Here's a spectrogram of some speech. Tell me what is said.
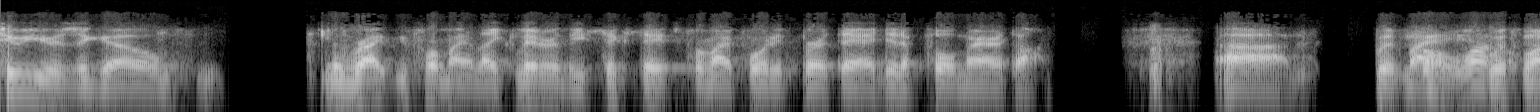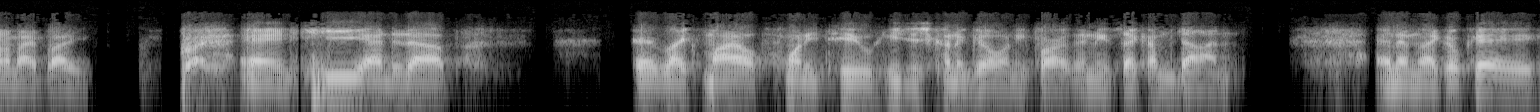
two years ago, right before my, like literally six days before my 40th birthday, I did a full marathon um, with my, Oh, wow. with one of my buddies. Right. And he ended up at like mile 22, he just couldn't go any farther. And he's like, I'm done. And I'm like, okay.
